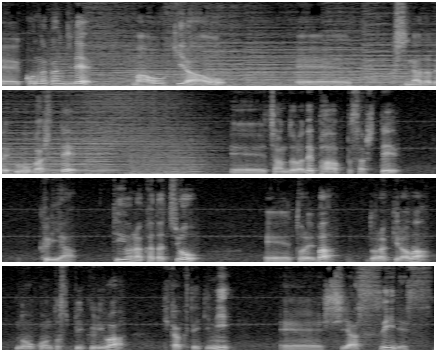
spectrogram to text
えー、こんな感じで魔王キラーを、えー、串灘で動かして、えー、チャンドラでパワーアップさせてクリアっていうような形を、えー、取ればドラキュラはノーコンとスピクリは比較的に、えー、しやすいです、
